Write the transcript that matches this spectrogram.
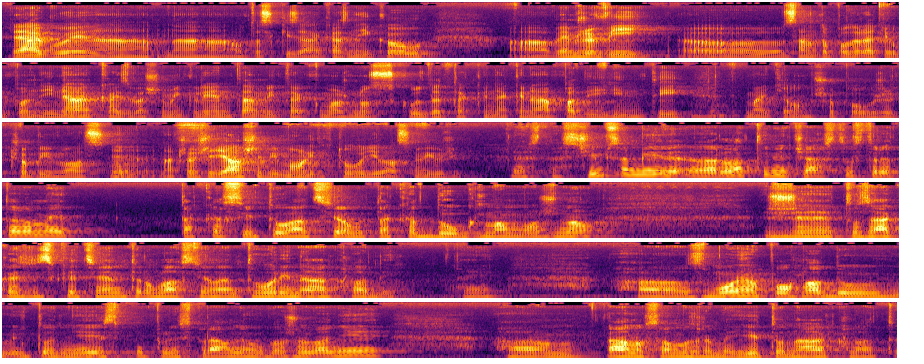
reaguje na, na otázky zákazníkov. A viem, že vy uh, sa na to pozeráte úplne inak aj s vašimi klientami, tak možno skús dať také nejaké nápady, hinty tým majiteľom shopov, že čo by vlastne, na čo ešte ďalšie by mohli týchto ľudí vlastne využiť. Jasné. S čím sa my relatívne často stretávame, taká situácia, alebo taká dogma možno, že to zákaznícke centrum vlastne len tvorí náklady. Hej? Z môjho pohľadu to nie je úplne správne uvažovanie. Um, áno, samozrejme, je to náklad,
